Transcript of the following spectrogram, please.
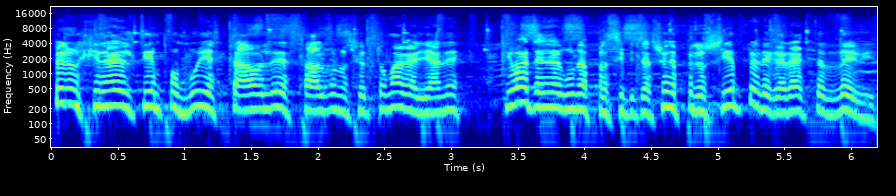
Pero en general el tiempo es muy estable, salvo, ¿no es cierto?, Magallanes, que va a tener algunas precipitaciones, pero siempre de carácter débil.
